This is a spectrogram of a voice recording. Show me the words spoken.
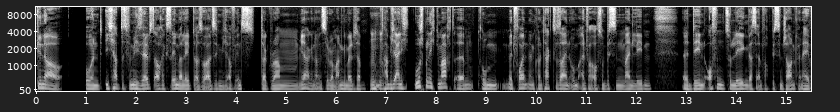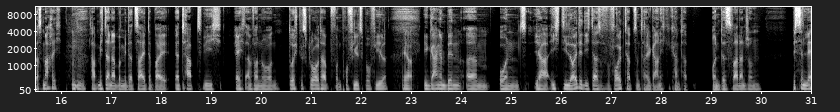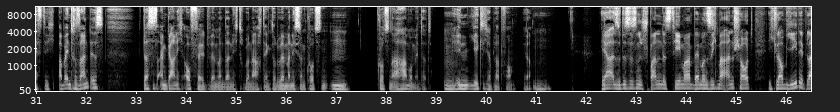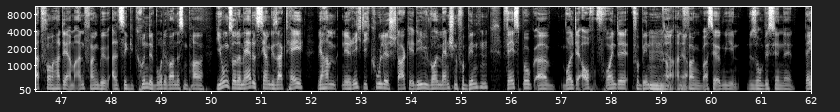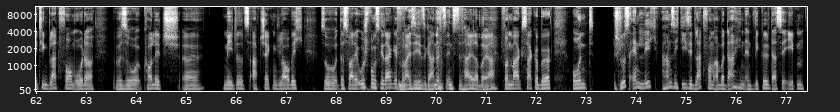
Genau. Und ich habe das für mich selbst auch extrem erlebt. Also als ich mich auf Instagram, ja genau, Instagram angemeldet habe, mhm. habe ich eigentlich ursprünglich gemacht, ähm, um mit Freunden in Kontakt zu sein, um einfach auch so ein bisschen mein Leben äh, denen offen zu legen, dass sie einfach ein bisschen schauen können, hey, was mache ich? Mhm. Habe mich dann aber mit der Zeit dabei ertappt, wie ich echt einfach nur durchgescrollt habe, von Profil zu Profil ja. gegangen bin. Ähm, und ja, ich die Leute, die ich da so verfolgt habe, zum Teil gar nicht gekannt habe. Und das war dann schon bisschen lästig. Aber interessant ist, dass es einem gar nicht auffällt, wenn man da nicht drüber nachdenkt oder wenn man nicht so einen kurzen, mm, kurzen Aha-Moment hat. Mhm. In jeglicher Plattform, ja. Mhm. Ja, also das ist ein spannendes Thema, wenn man sich mal anschaut. Ich glaube, jede Plattform hatte am Anfang, als sie gegründet wurde, waren das ein paar Jungs oder Mädels, die haben gesagt, hey, wir haben eine richtig coole, starke Idee, wir wollen Menschen verbinden. Facebook äh, wollte auch Freunde verbinden. Mm, ja, am Anfang ja. war es ja irgendwie so ein bisschen eine Dating-Plattform oder so College, äh, Mädels abchecken, glaube ich. So, das war der Ursprungsgedanke von. Weiß ich jetzt gar nichts ins Detail, aber ja. Von Mark Zuckerberg. Und schlussendlich haben sich diese Plattformen aber dahin entwickelt, dass sie eben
